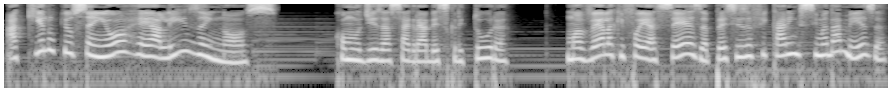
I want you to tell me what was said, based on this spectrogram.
aquilo que o Senhor realiza em nós. Como diz a Sagrada Escritura, uma vela que foi acesa precisa ficar em cima da mesa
